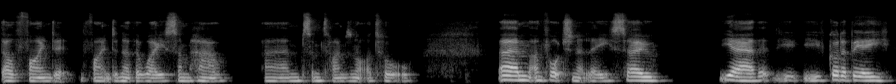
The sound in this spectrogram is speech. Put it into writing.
they'll find it find another way somehow. Um, sometimes not at all. Um, unfortunately, so yeah, that you, you've got to be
